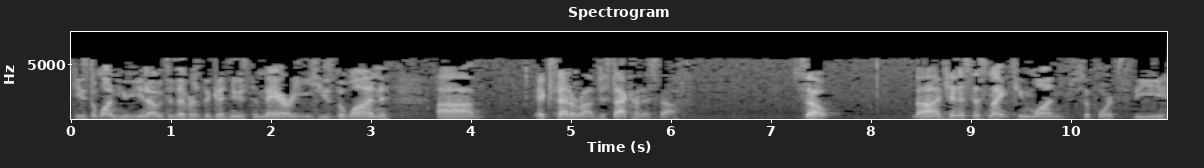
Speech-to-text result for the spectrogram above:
He's the one who, you know, delivers the good news to Mary. He's the one uh, etc. Just that kind of stuff. So, uh, Genesis 19:1 supports the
